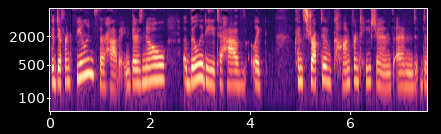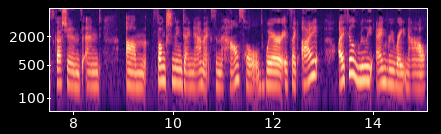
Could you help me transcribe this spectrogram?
the different feelings they're having. There's no ability to have like constructive confrontations and discussions and um, functioning dynamics in the household where it's like I I feel really angry right now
